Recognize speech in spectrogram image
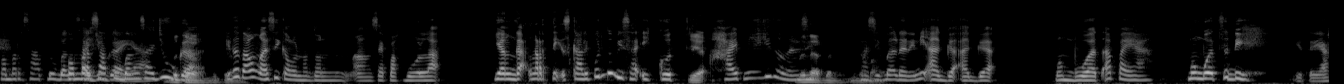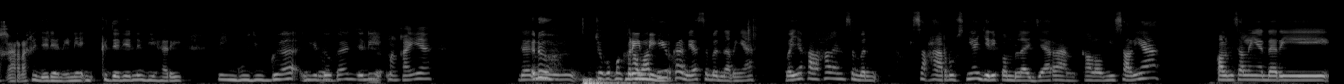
pemersatu bangsa pemersatu juga bangsa ya. juga. Betul, betul. Kita tahu nggak sih kalau nonton uh, sepak bola yang nggak ngerti sekalipun tuh bisa ikut Iya. hype-nya gitu nggak sih? benar benar benar Mas. Iqbal dan ini agak-agak membuat apa ya? Membuat sedih gitu ya karena kejadian ini kejadiannya di hari Minggu juga gitu Betul. kan. Jadi Iya. makanya Dan Aduh, cukup merinding. mengkhawatirkan ya sebenarnya. Banyak hal-hal yang seben- seharusnya jadi pembelajaran. Kalau misalnya kalau misalnya dari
